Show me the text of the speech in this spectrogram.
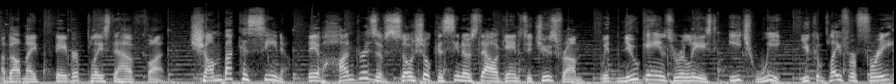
about my favorite place to have fun. Chumba Casino. They have hundreds of social casino style games to choose from with new games released each week. You can play for free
